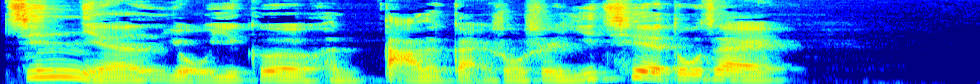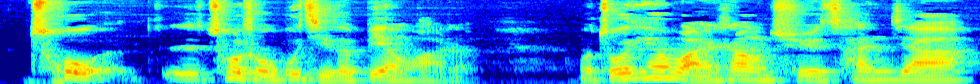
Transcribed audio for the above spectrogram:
今年有一个很大的感受，是一切都在措措手不及的变化着。我昨天晚上去参加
